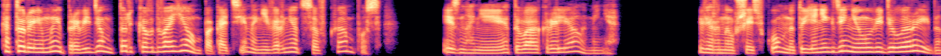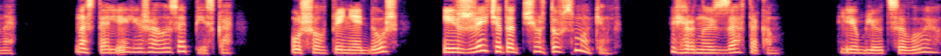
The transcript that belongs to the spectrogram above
которые мы проведем только вдвоем, пока Тина не вернется в кампус, и знание этого окрыляло меня. Вернувшись в комнату, я нигде не увидела Рейдена. На столе лежала записка. Ушел принять душ и сжечь этот чертов смокинг. Вернусь с завтраком. Люблю, целую.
